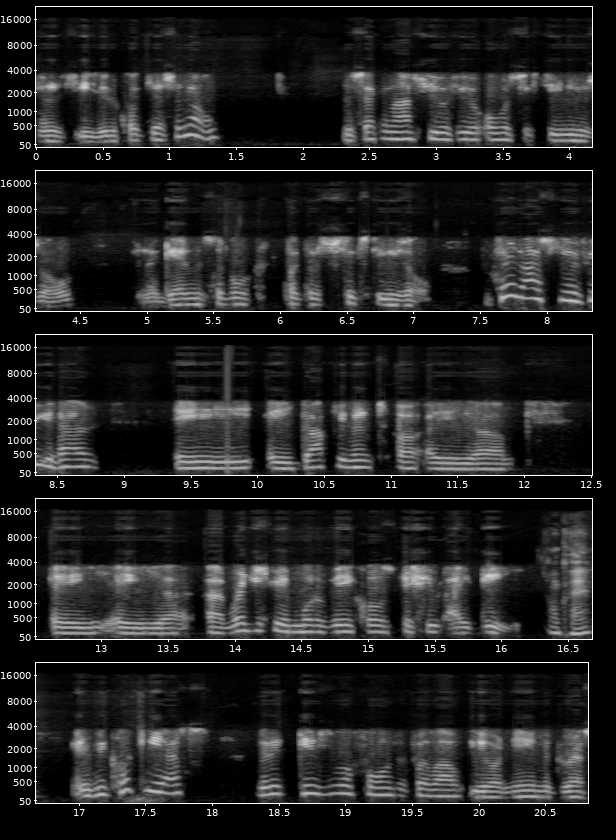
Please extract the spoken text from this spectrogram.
and it's easy to click yes or no. The second asks you if you're over 16 years old, and again, it's simple click of 16 years old. The third asks you if you have a a document, uh, a um, a a, uh, a registry of motor vehicles issued ID. okay And if you click yes, then it gives you a form to fill out your name, address,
